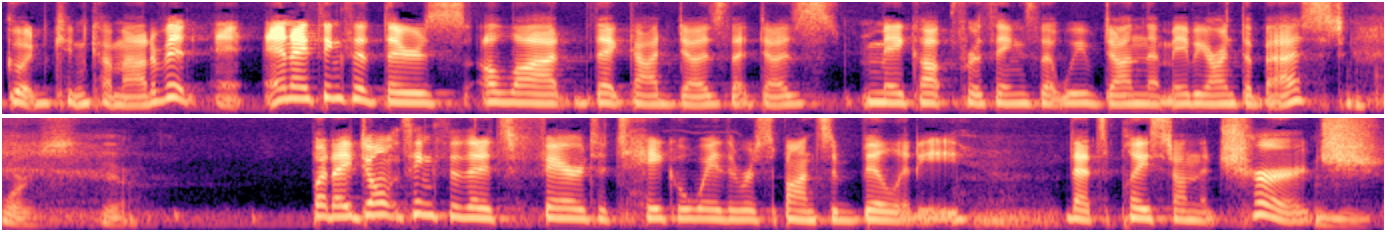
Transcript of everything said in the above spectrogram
good can come out of it. And I think that there's a lot that God does that does make up for things that we've done that maybe aren't the best Of course. Yeah. but I don't think that it's fair to take away the responsibility that's placed on the church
